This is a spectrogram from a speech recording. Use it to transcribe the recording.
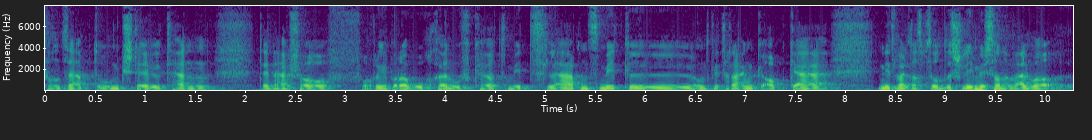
Konzept umgestellt, haben dann auch schon vor über einer Woche aufgehört mit Lebensmitteln und Getränken abgeben. Nicht, weil das besonders schlimm ist, sondern weil wir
